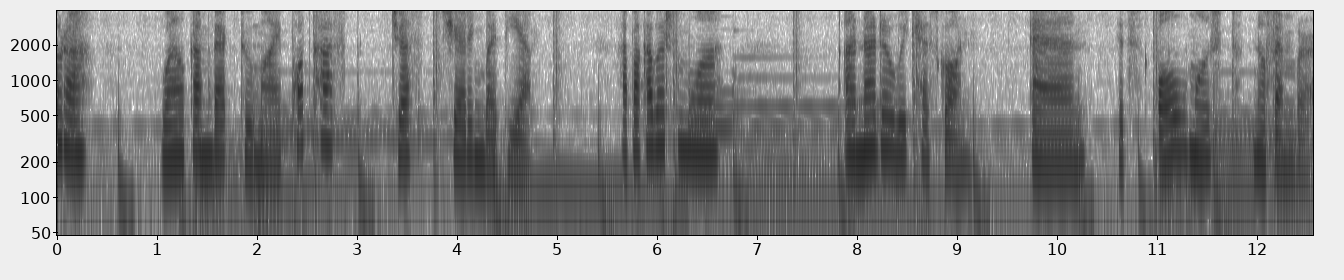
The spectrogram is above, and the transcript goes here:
ora. Welcome back to my podcast Just Sharing by Tia. Apa kabar semua? Another week has gone and it's almost November.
